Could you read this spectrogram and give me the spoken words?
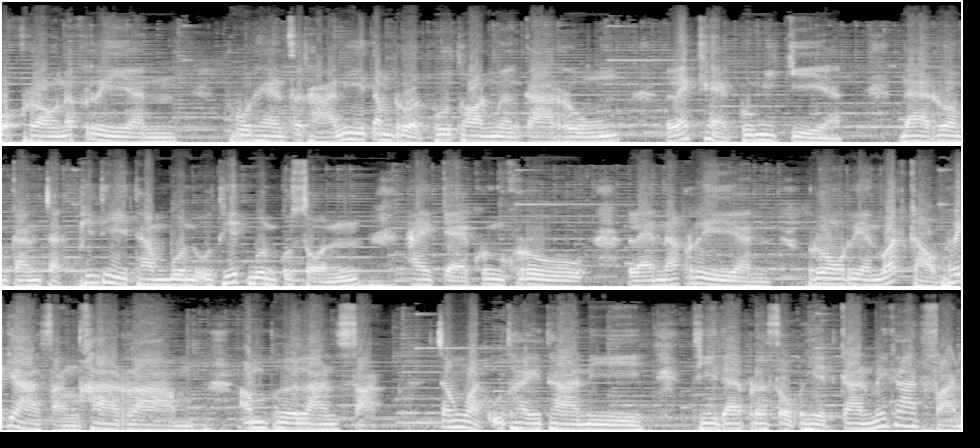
ปกครองนักเรียน ผู้แทนสถานีตำรวจภูธรเมืองการุงและแขกผู้มีเกียรติ ได้รวมกันจัดพิธีทำบุญอุทิศบุญกุศล ให้แก่คุณครู และนักเรียน โรงเรียนวัดเขาพระยาสังฆารามอำเภอลานสักจังหวัดอุทัยธานี ที่ได้ประสบเหตุการณ์ไม่คาดฝัน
